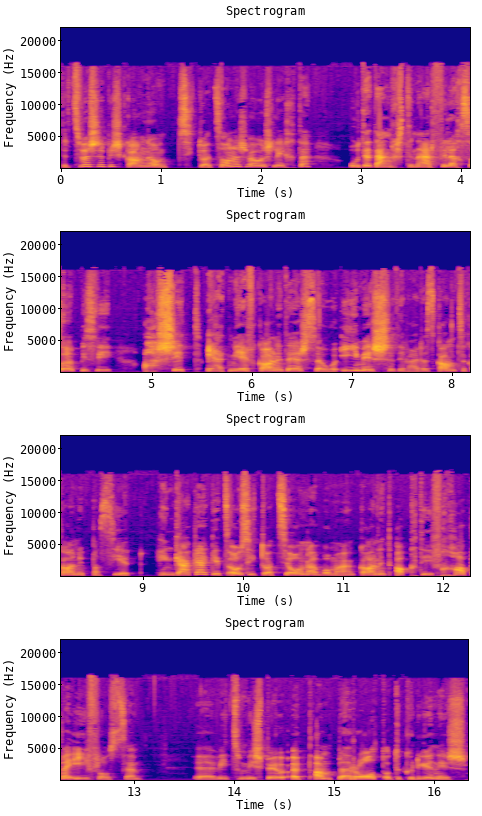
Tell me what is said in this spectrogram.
dazwischen bist gegangen und die Situationen schlichten Und dann denkst du dann vielleicht so etwas wie, ah shit, ich hätte mich einfach gar nicht erst einmischen dann wäre das Ganze gar nicht passiert. Hingegen gibt es auch Situationen, wo man gar nicht aktiv kann beeinflussen kann. Äh, wie zum Beispiel, ob die Ampel rot oder grün ist.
